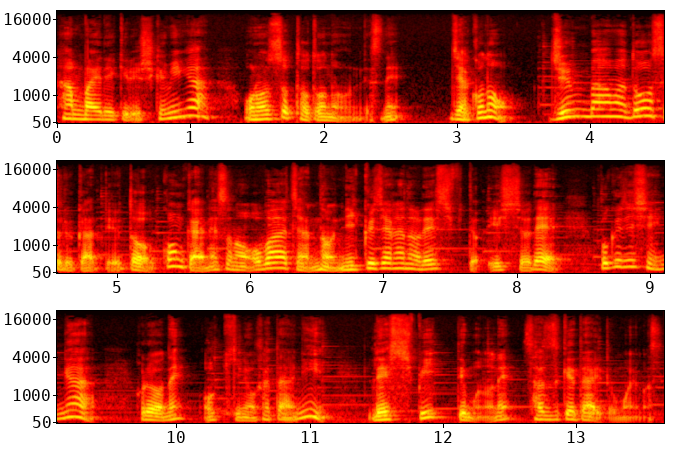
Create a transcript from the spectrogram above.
販売できる仕組みがおのずと整うんですね。じゃあこの順番はどうするかっていうと今回ねそのおばあちゃんの肉じゃがのレシピと一緒で僕自身がこれをねお聞きの方にレシピっていうものをね授けたいと思います。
